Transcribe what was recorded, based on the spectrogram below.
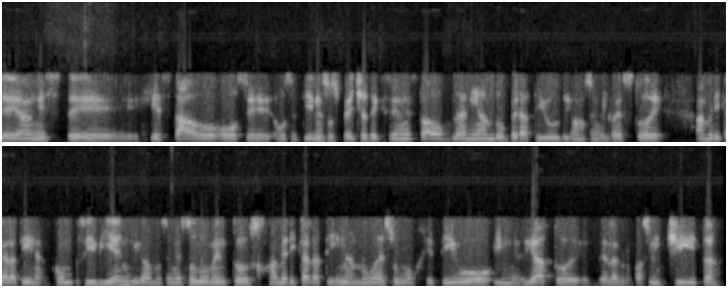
se han este, gestado o se, o se tienen sospechas de que se han estado planeando operativos, digamos, en el resto de, América Latina. si bien, digamos, en estos momentos América Latina no es un objetivo inmediato de, la agrupación chiita,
